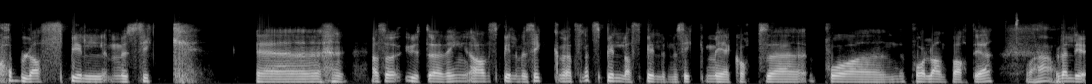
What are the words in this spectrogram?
kobla spillmusikk eh, altså utøving av spillmusikk, og rett og slett spille spillmusikk med korpset på, på LAN-partiet. Wow. Veldig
